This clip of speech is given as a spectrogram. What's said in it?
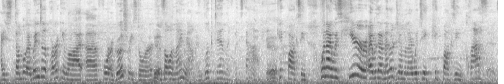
I stumbled. I went into the parking lot uh, for a grocery store Yeah. and saw a nine round. I looked in, like, what's that? Yeah. Kickboxing. When I was here, I was at another gym and I would take kickboxing classes.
